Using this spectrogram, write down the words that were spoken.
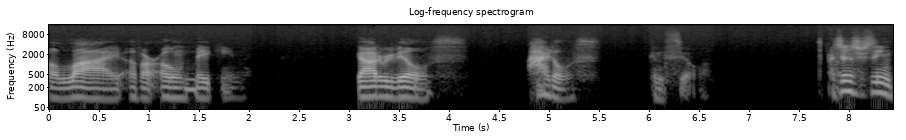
a lie of our own making. God reveals, idols conceal. It's interesting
